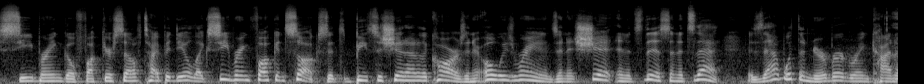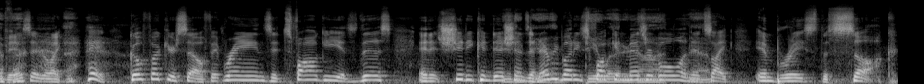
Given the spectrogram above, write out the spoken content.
Sebring go fuck yourself type of deal? Like Sebring fucking sucks. It beats the shit out of the cars, and it always rains, and it's shit, and it's this, and it's that. Is that what the Nurburgring kind of is? They're like, hey, go fuck yourself. It rains, it's foggy, it's this, and it's shitty conditions, and everybody's deal with it fucking or not, miserable, and it's like embrace the suck,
